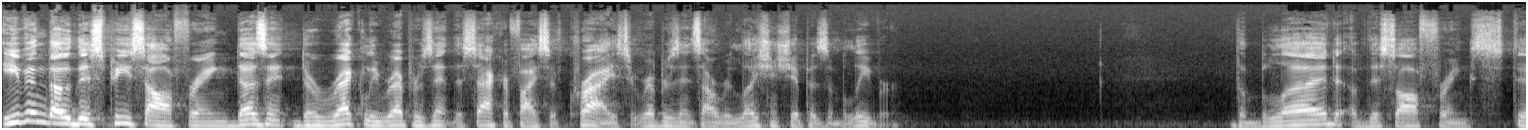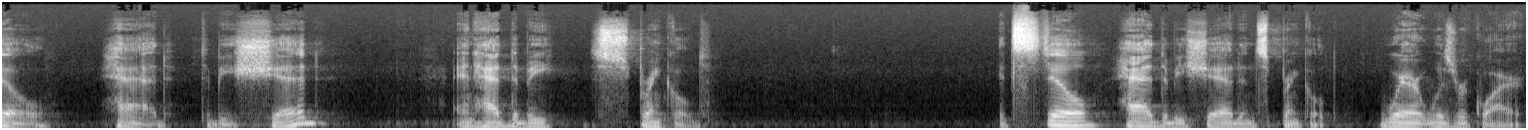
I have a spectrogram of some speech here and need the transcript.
Even though this peace offering doesn't directly represent the sacrifice of Christ, it represents our relationship as a believer. The blood of this offering still had to be shed and had to be sprinkled it still had to be shed and sprinkled where it was required.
